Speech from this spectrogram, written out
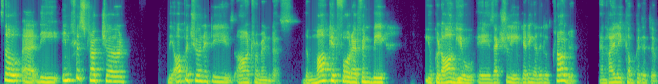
So uh, the infrastructure, the opportunities are tremendous. The market for F&B, you could argue, is actually getting a little crowded and highly competitive.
